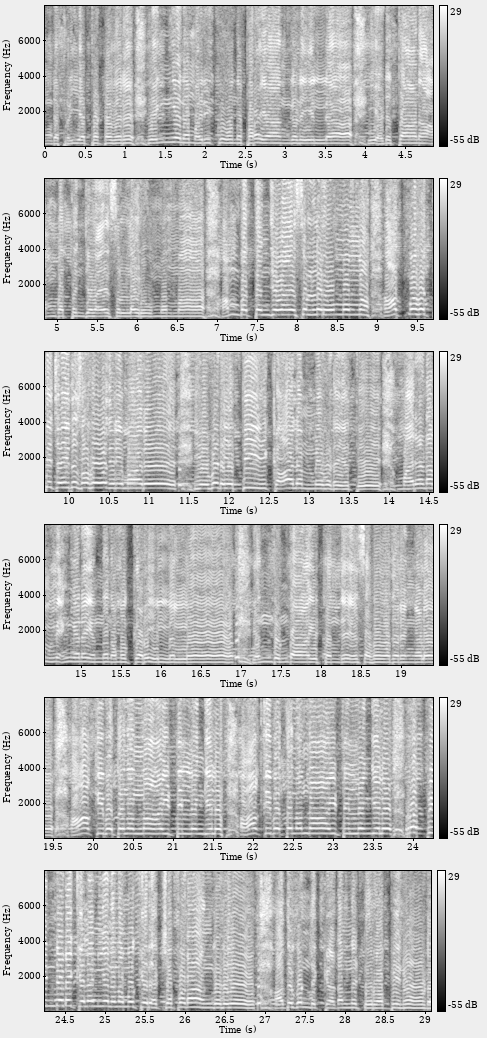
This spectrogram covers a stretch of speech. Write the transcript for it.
എന്റെ പ്രിയപ്പെട്ടവര് എങ്ങനെ മരിക്കുമെന്ന് പറയാൻ കഴിയില്ല. ഈ അടുത്താണ് അമ്പത്തഞ്ച് വയസ്സുള്ള ഒരു ഉമ്മമ്മ. അമ്പത്തഞ്ച് വയസ്സുള്ള ഒരു ഉമ്മമ്മ ആത്മഹത്യ ചെയ്ത സഹോദരിമാര് എവിടെ എത്തി കാലം എവിടെ എത്തി മരണം എങ്ങനെയെന്ന് നമുക്കറിയില്ലല്ലോ. എന്തുണ്ടായിട്ടെന്റെ സഹോദരങ്ങൾ? ആക്കിപത്ത് നന്നായിട്ടില്ലെങ്കിൽ ആക്കിപത്ത് നന്നായിട്ടില്ലെങ്കിൽ റബ്ബിന്റെ അടുക്കൽ എങ്ങനെ നമുക്ക് രക്ഷപ്പെടാൻ കഴിയോ? അതുകൊണ്ട് കടന്നിട്ട് റബ്ബിനോട്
